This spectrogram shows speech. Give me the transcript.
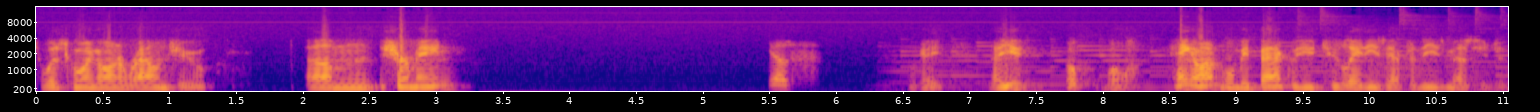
to what's going on around you. Um, Charmaine. Yes. Okay. Now you Oh, well, hang on. We'll be back with you two ladies after these messages.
